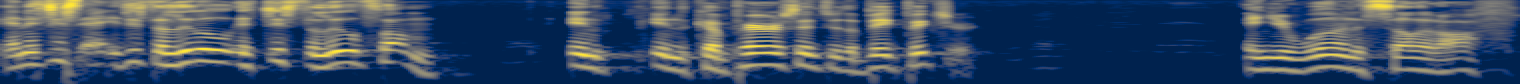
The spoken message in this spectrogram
And it's just, it's just a little, it's just a little something in, in comparison to the big picture. And you're willing to sell it off.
